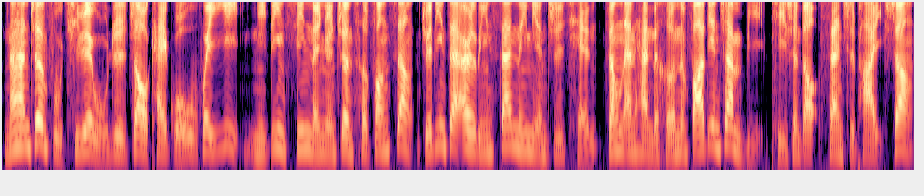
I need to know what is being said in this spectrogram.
南韩政府七月五日召开国务会议，拟定新能源政策方向，决定在二零三零年之前，将南韩的核能发电占比提升到三十趴以上，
